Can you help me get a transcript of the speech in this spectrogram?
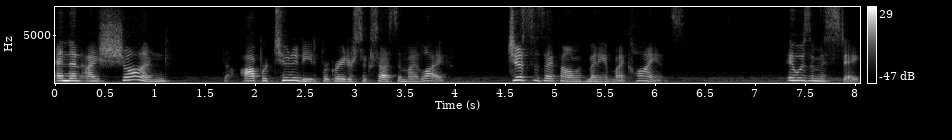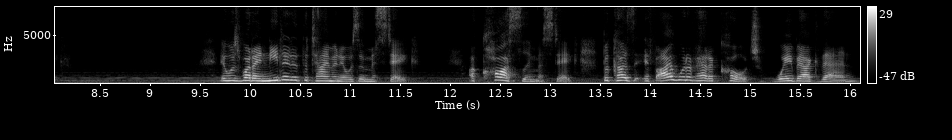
And then I shunned the opportunity for greater success in my life, just as I found with many of my clients. It was a mistake. It was what I needed at the time, and it was a mistake, a costly mistake. Because if I would have had a coach way back then,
